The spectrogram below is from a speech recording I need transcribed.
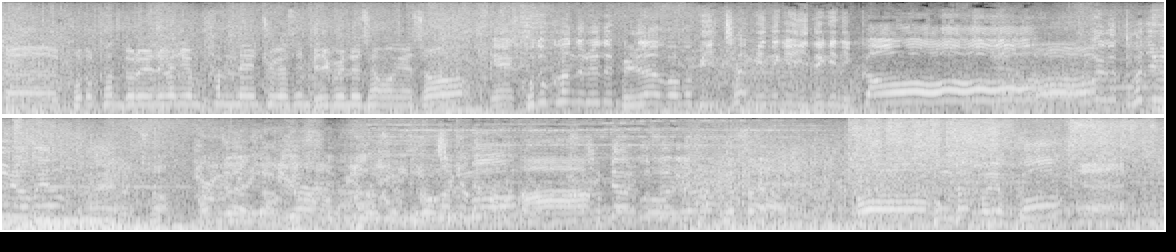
자 고독한 도레이드가 지금 탑레인 쪽에서 밀고 있는 상황에서 예, 고독한 누리도 밀라고 하고 미차 미는 게 이득이니까. 어, 어, 어, 어, 이거 터지면 위험해요. 네. 그렇죠. 던져야죠, 위험합니다. 지금 들어가는. 거. 아, 신비한 구슬 이거 잡혔어요. 공상 걸렸고. 예.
